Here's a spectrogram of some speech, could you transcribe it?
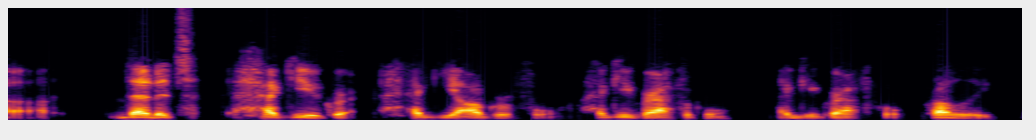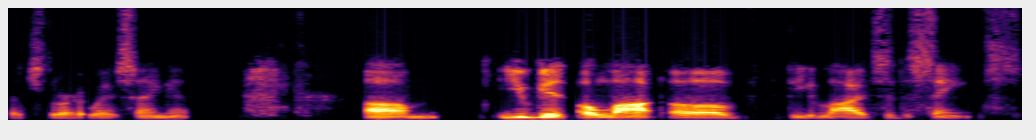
uh, that it's hagiogra- hagiographical, hagiographical, hagiographical. Probably that's the right way of saying it. Um, you get a lot of the lives of the saints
